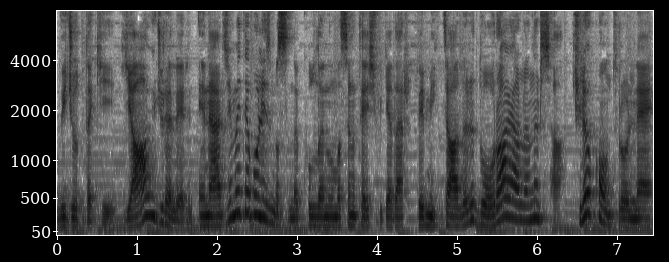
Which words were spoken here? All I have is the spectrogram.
vücuttaki yağ hücrelerin enerji metabolizmasında kullanılmasını teşvik eder ve miktarları doğru ayarlanırsa kilo kontrolüne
